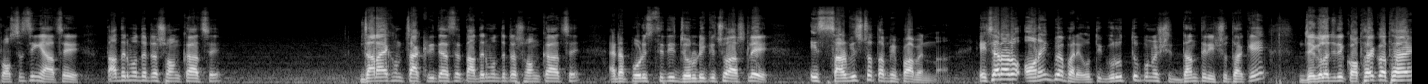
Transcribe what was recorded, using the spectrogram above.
প্রসেসিংয়ে আছে, তাদের মধ্যে একটা সংখ্যা আছে। যারা এখন চাকরিতে আছে, তাদের মধ্যে একটা সংখ্যা আছে। একটা পরিস্থিতি জরুরি কিছু আসলে, এই সার্ভিসটা তো আপনি পাবেন না। এছাড়া আরও অনেক ব্যাপারে অতি গুরুত্বপূর্ণ সিদ্ধান্তের ইস্যু থাকে, যেগুলো যদি কথায় কথায়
